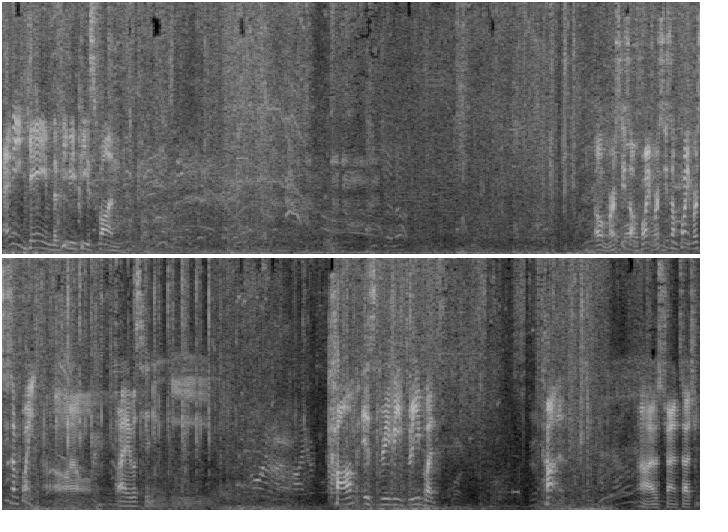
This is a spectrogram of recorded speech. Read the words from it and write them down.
Any game, the PvP is fun. Oh, Mercy's on point, Mercy's on point, Mercy's on point. Oh, I was hitting E. Comp is 3v3, but... Oh, I was trying to touch it.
